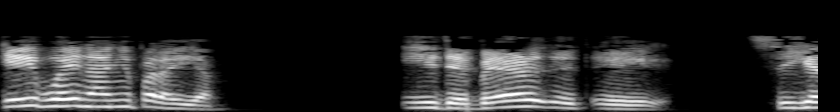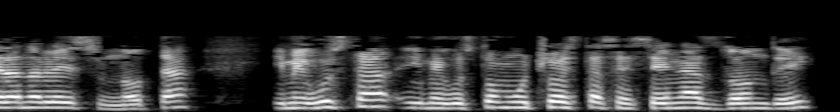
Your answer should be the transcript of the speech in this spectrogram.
Qué buen año para ella. Y The Bear eh, eh, sigue dándole su nota. Y me gusta, y me gustó mucho estas escenas donde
